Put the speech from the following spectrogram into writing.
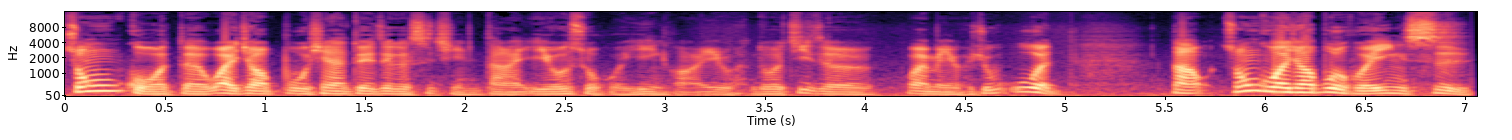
中国的外交部现在对这个事情当然也有所回应哈，有很多记者外媒会去问。那中国外交部的回应是，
